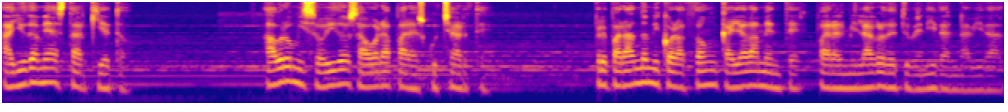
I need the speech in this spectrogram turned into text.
ayúdame a estar quieto. Abro mis oídos ahora para escucharte, preparando mi corazón calladamente para el milagro de tu venida en Navidad.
